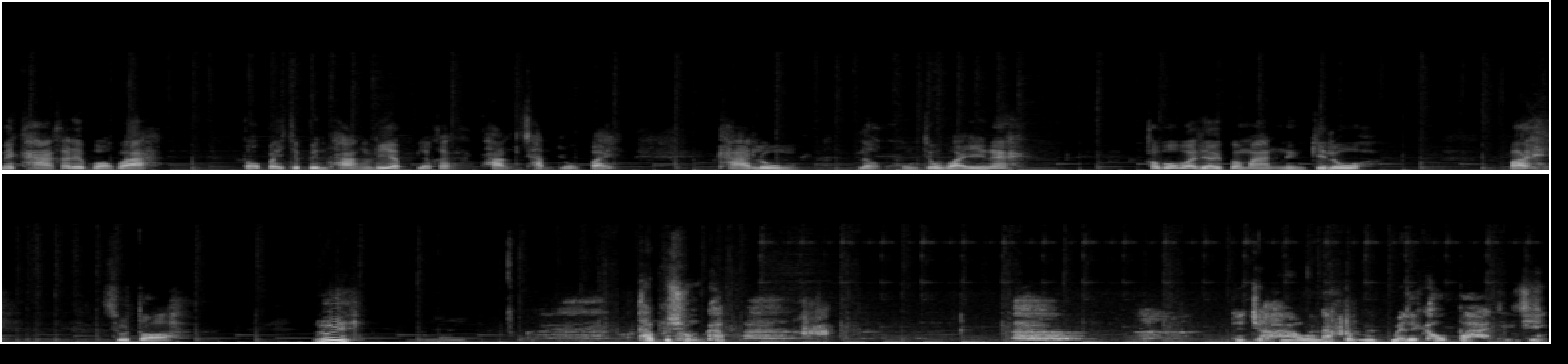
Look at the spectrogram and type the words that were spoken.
แม่ค้าก็เลยบอกว่า ต่อไปจะเป็นทางเรียบแล้วก็ทางชันลงไป ขาลงเราคงจะไหวนะเขาบอกว่าเดี๋ยวประมาณ 1 กิโล ไป สู้ต่อ ลุยท่านผู้ชมครับเดี๋ยวจะหาว่านักประมึกไม่ได้เข้าป่าจริง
